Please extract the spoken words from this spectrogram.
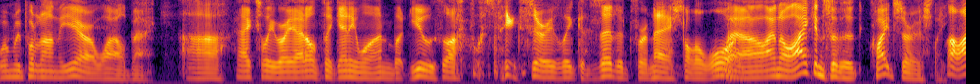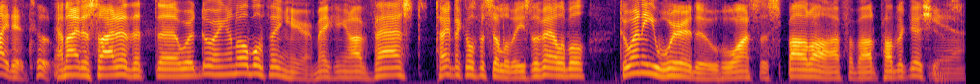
when we put it on the air a while back. Uh, actually, Ray, I don't think anyone but you thought it was being seriously considered for a national award. Well, I know I considered it quite seriously. Oh, I did too. And I decided that uh, we're doing a noble thing here, making our vast technical facilities available to any weirdo who wants to spout off about public issues. Yeah,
